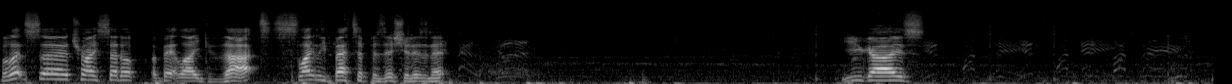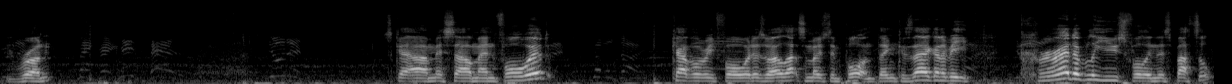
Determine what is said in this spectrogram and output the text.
Well, let's uh, try set up a bit like that. Slightly better position, isn't it? You guys run. Let's get our missile men forward. Cavalry forward as well. That's the most important thing because they're going to be incredibly useful in this battle.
